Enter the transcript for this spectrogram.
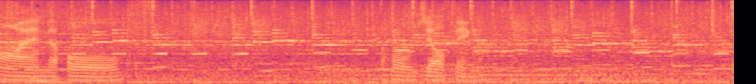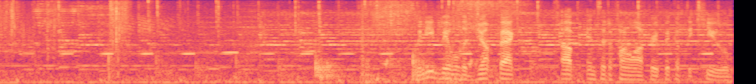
on the whole... the whole gel thing. We need to be able to jump back up into the funnel after we pick up the cube.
